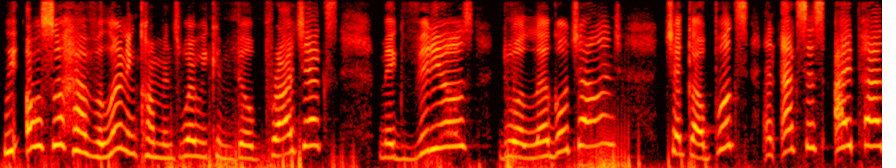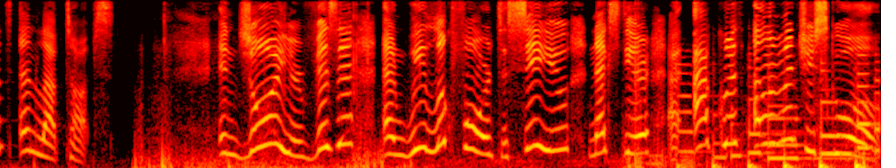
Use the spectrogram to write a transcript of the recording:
We also have a learning commons where we can build projects, make videos, do a Lego challenge, check out books, and access iPads and laptops. Enjoy your visit, and we look forward to see you next year at Acworth Elementary School.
